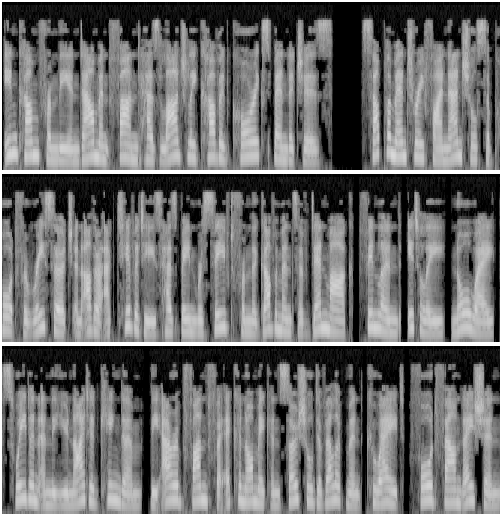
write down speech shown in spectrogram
Income from the endowment fund has largely covered core expenditures. Supplementary financial support for research and other activities has been received from the governments of Denmark, Finland, Italy, Norway, Sweden and the United Kingdom, the Arab Fund for Economic and Social Development Kuwait, Ford Foundation,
